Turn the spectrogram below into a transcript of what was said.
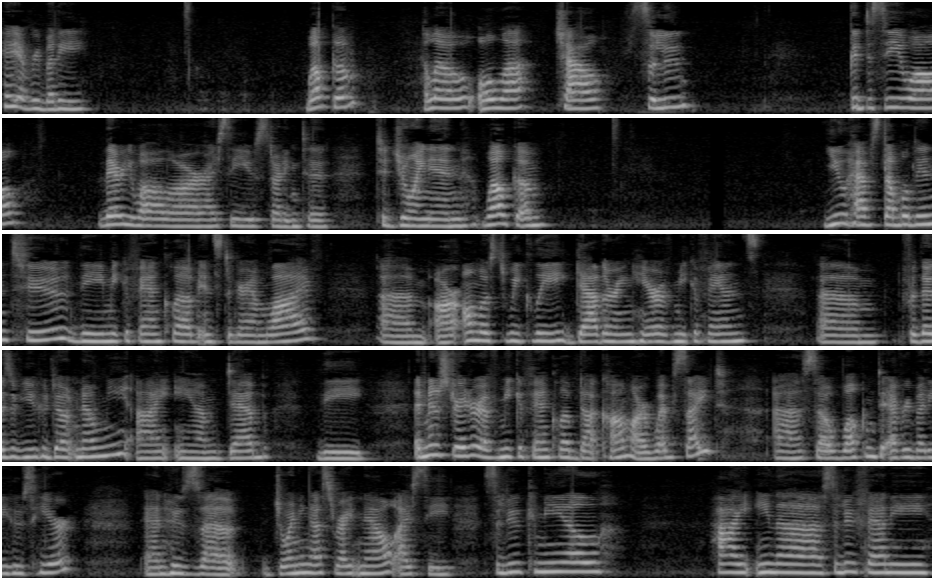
Hey, everybody. Welcome. Hello, hola, ciao, salut. Good to see you all. There you all are. I see you starting to, to join in. Welcome. You have stumbled into the Mika Fan Club Instagram Live, um, our almost weekly gathering here of Mika fans. Um, for those of you who don't know me, I am Deb, the administrator of MikaFanClub.com, our website. Uh, so, welcome to everybody who's here and who's uh, joining us right now. I see Salut Camille. Hi, Ina. Salut, Fanny.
